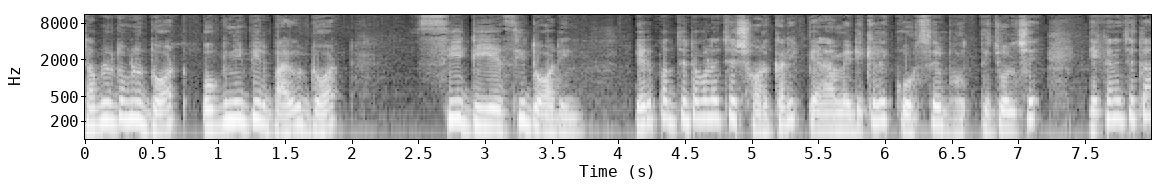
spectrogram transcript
ডাব্লিউ ডাব্লিউ ডট অগ্নিবীর বায়ু ডট সিডিএসি ডট ইন এরপর যেটা বলা হচ্ছে সরকারি প্যারামেডিক্যালে কোর্সের ভর্তি চলছে। এখানে যেটা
